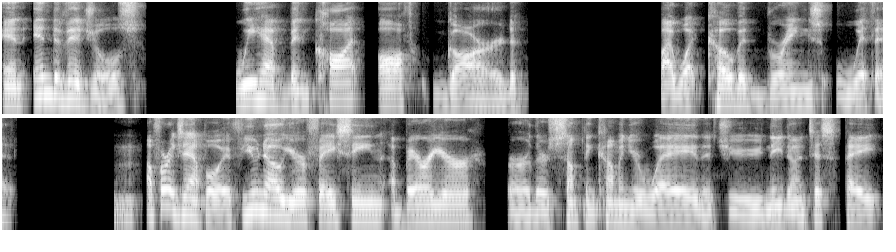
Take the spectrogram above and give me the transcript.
and individuals we have been caught off guard by what COVID brings with it. Now, for example, if you know you're facing a barrier or there's something coming your way that you need to anticipate,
